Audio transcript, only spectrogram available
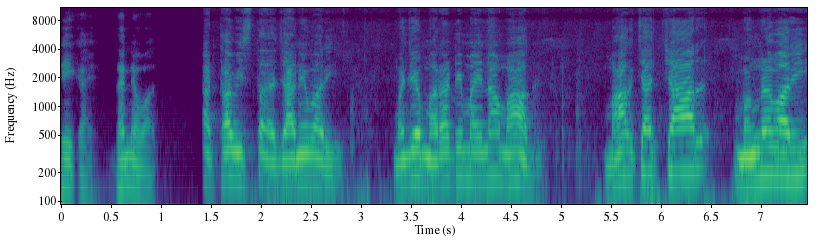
ठीक आहे. धन्यवाद. अठ्ठावीस जानेवारी म्हणजे मराठी महिना माघ. माघच्या चार मंगळवारी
